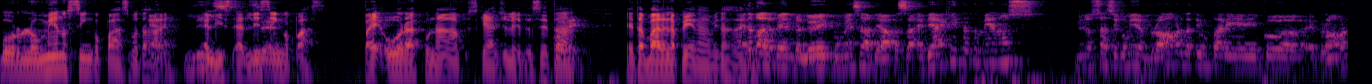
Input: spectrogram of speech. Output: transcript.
por lo menos 5 passos, botar At least, At least, at least sim. 5 passos. Para hora com a schedule, então você tá, Correct. esta vale a pena, a raia. vale a pena, leuk, começa a viajar passar. É bem aqui tá menos menos sabe como é Bromer, tá tem um pare com é Bromer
